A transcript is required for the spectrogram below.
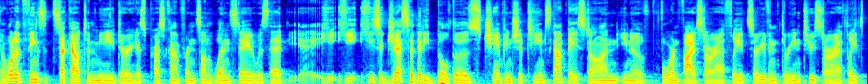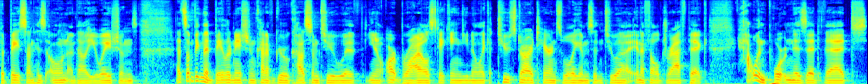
And one of the things that stuck out to me during his press conference on Wednesday was that he he, he suggested that he built those championship teams not based on you know four and five star athletes or even three and two star athletes, but based on his own evaluations. That's something that Baylor Nation kind of grew accustomed to with you know Art Briles taking you know like a two star Terrence Williams into an NFL draft pick. How important is it that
